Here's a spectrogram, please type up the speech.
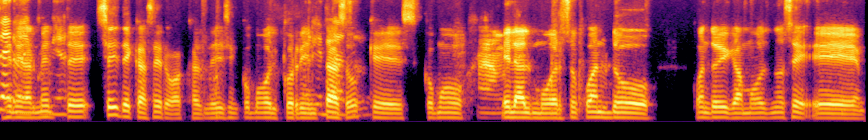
generalmente, sí, de casero, acá le dicen como el corrientazo, que es como ah. el almuerzo cuando, cuando digamos, no sé, eh,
